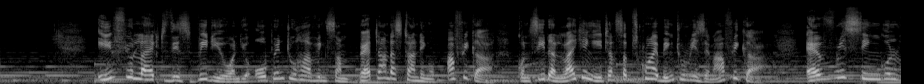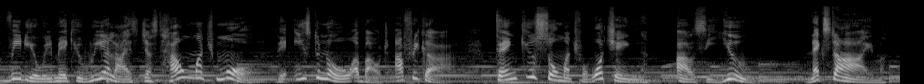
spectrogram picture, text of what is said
If you liked this video and you're open to having some better understanding of Africa, consider liking it and subscribing to Risen Africa. Every single video will make you realize just how much more there is to know about Africa. Thank you so much for watching. I'll see you next time.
